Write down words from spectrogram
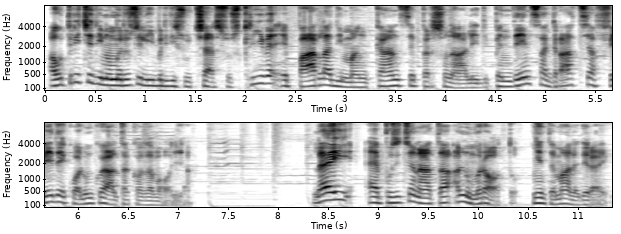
Autrice di numerosi libri di successo, scrive e parla di mancanze personali, dipendenza, grazia, fede e qualunque altra cosa voglia. Lei è posizionata al numero 8, niente male direi.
